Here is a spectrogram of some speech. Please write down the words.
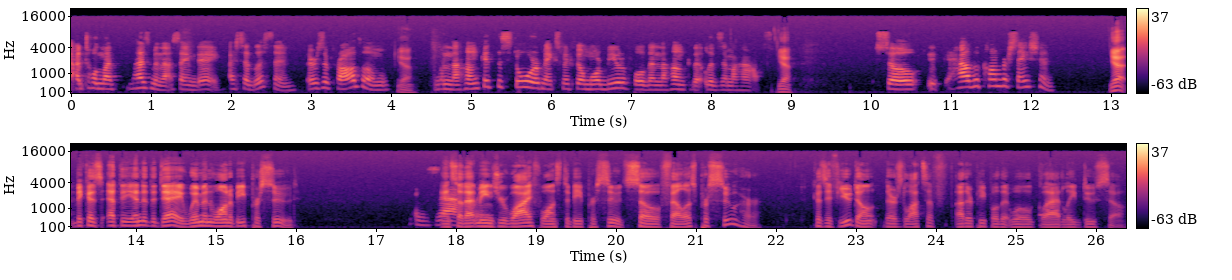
I told my husband that same day, I said, listen, there's a problem. Yeah. When the hunk at the store makes me feel more beautiful than the hunk that lives in my house. Yeah. So it, have a conversation. Yeah, because at the end of the day, women want to be pursued. Exactly. And so that means your wife wants to be pursued. So, fellas, pursue her. Because if you don't, there's lots of other people that will gladly do so.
